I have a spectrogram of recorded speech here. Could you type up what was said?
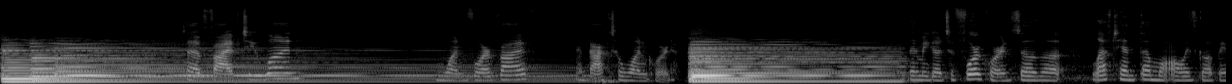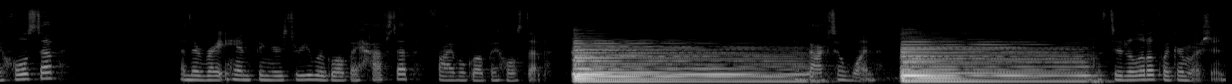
To 5, 2, 1, 1, 4, 5, and back to 1 chord. Then we go to 4 chord, so the left hand thumb will always go up a whole step, and the right hand finger 3 will go up a half step, 5 will go up a whole step back to one. Let's do it a little quicker motion.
